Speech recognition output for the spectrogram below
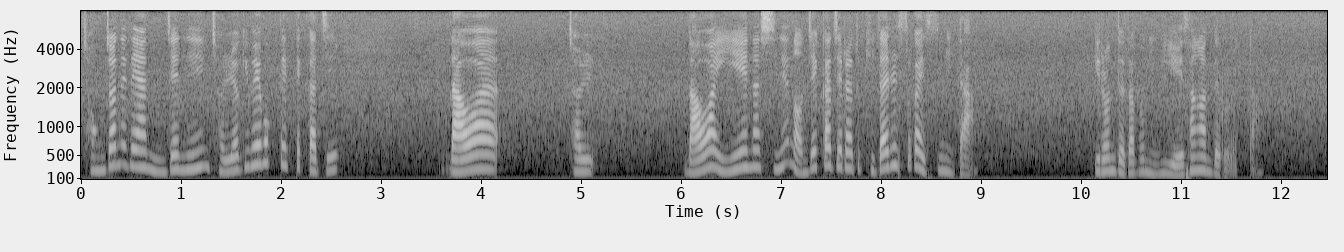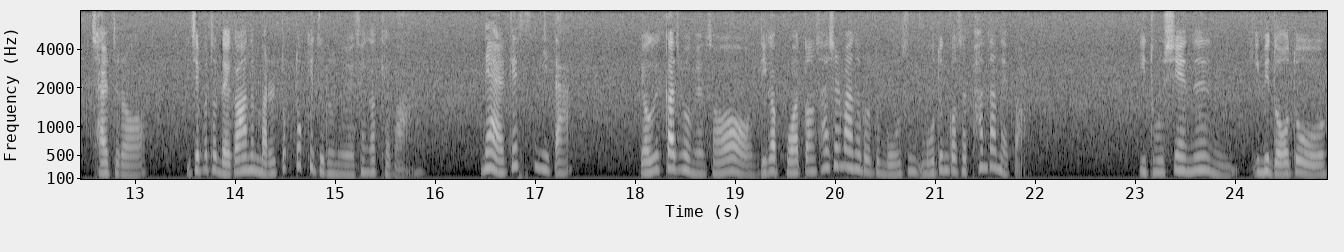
정전에 대한 문제는 전력이 회복될 때까지 나와 절 나와 이에나 씨는 언제까지라도 기다릴 수가 있습니다. 이런 대답은 이미 예상한 대로였다. 잘 들어. 이제부터 내가 하는 말을 똑똑히 들은 후에 생각해봐. 네, 알겠습니다. 여기까지 보면서 네가 보았던 사실만으로도 모든, 모든 것을 판단해봐. 이 도시에는 이미 너도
